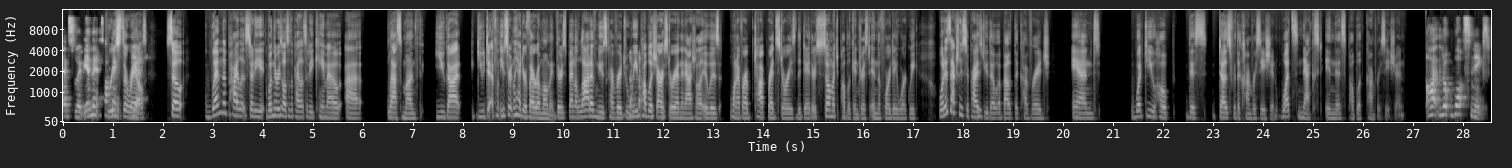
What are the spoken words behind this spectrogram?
absolutely. And that's grease the rails. Yeah. so when the pilot study, when the results of the pilot study came out uh, last month, you got you definitely you certainly had your viral moment. There's been a lot of news coverage. When we published our story on the National, it was one of our top read stories of the day. There's so much public interest in the four day work week. What has actually surprised you though about the coverage, and what do you hope this does for the conversation? What's next in this public conversation? Look, what's next?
